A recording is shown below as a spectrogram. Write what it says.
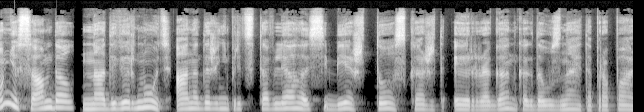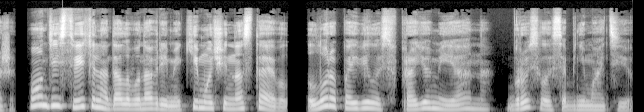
Он мне сам дал. Надо вернуть. Она даже не представляла себе, что скажет Эйр Роган, когда узнает о пропаже. Он действительно дал его на время. Ким очень настаивал. Лора появилась в проеме, и Анна бросилась обнимать ее.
